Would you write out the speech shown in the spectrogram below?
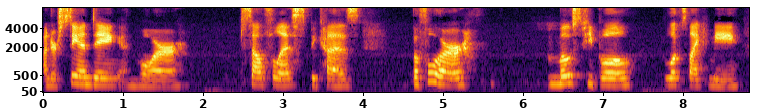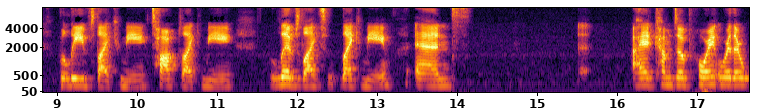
understanding and more selfless because before most people looked like me, believed like me, talked like me, lived like like me and I had come to a point where there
